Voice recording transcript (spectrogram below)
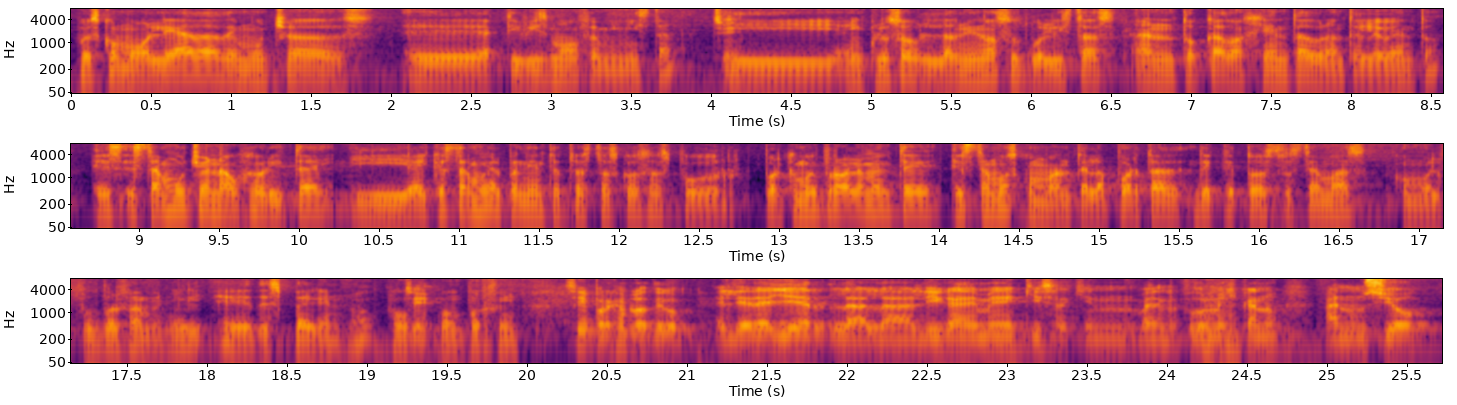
pues como oleada de muchas eh, activismo feminista Sí. y, e incluso las mismas futbolistas han tocado agenda durante el evento. Es, está mucho en auge ahorita y hay que estar muy al pendiente de todas estas cosas por, porque muy probablemente estemos como ante la puerta de que todos estos temas como el fútbol femenil eh, despeguen, ¿no? Por, Sí. como por fin. Sí, por ejemplo, digo, el día de ayer la, la Liga MX aquí en, vaya, en el fútbol mexicano anunció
